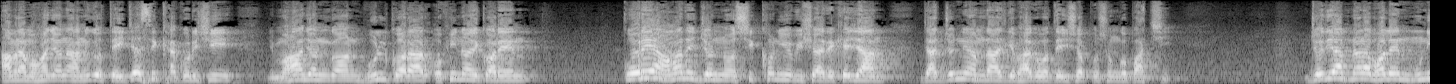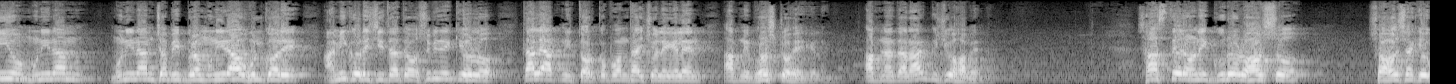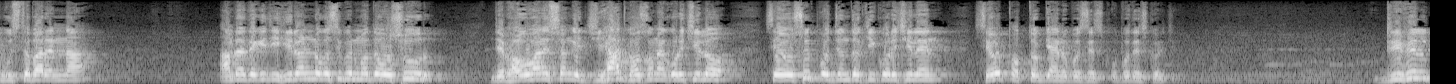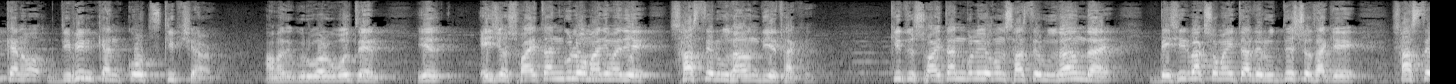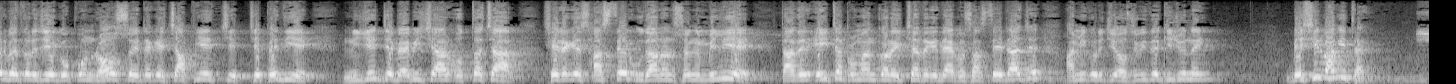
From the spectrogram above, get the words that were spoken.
আমরা মহাজন আনুগত্য এইটা শিক্ষা করেছি যে মহাজনগণ ভুল করার অভিনয় করেন, করে আমাদের জন্য শিক্ষণীয় বিষয় রেখে যান, যার জন্য আমরা আজকে ভাগবতে এইসব প্রসঙ্গ পাচ্ছি। যদি আপনারা বলেন, মুনিও, মুনিরাম মুনিরাম চ বিভ্রম, মুনিরাও ভুল করে, আমি করেছি তাতে অসুবিধে কি হলো? তাহলে আপনি তর্কপন্থায় চলে গেলেন, আপনি ভ্রষ্ট হয়ে গেলেন। আপনার দ্বারা আর কিছু হবে না। শাস্ত্রের অনেক গুরু রহস্য সহসা কেউ বুঝতে পারেন না। আমরা দেখেছি হিরণ্যকশিপুর মতো অসুর যে ভগবানের সঙ্গে জিহাদ ঘোষণা করেছিল, সে অসুর পর্যন্ত কি করেছিলেন, সেও তত্ত্বজ্ঞান উপদেশ উপদেশ করেছিল। Devil can devil can quote scripture আমাদের গুরুবর্গ বলতেন যে, এই যে শয়তানগুলো মাঝে মাঝে স্বাস্থ্যের উদাহরণ দিয়ে থাকে। কিন্তু শয়তানগুলো যখন স্বাস্থ্যের উদাহরণ দেয়, বেশিরভাগ সময় তাদের উদ্দেশ্য থাকে, শাস্ত্রের ভেতরে যে গোপন রহস্য, এটাকে চাপিয়ে চেপে দিয়ে নিজের যে ব্যবিচার, অত্যাচার, সেটাকে শাস্ত্রের উদাহরণের সঙ্গে মিলিয়ে তাদের এইটা প্রমাণ করার ইচ্ছা থেকে, দেখো শাস্ত্রে এটা আছে, আমি করেছি, অসুবিধা কিছু নেই। বেশিরভাগই তাই।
